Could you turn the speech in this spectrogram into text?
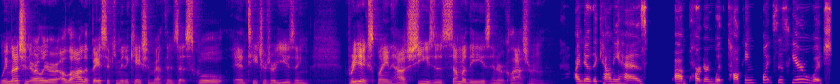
We mentioned earlier a lot of the basic communication methods that school and teachers are using. Bria explained how she uses some of these in her classroom. I know the county has um, partnered with Talking Points this year, which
